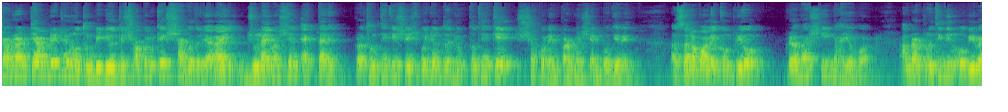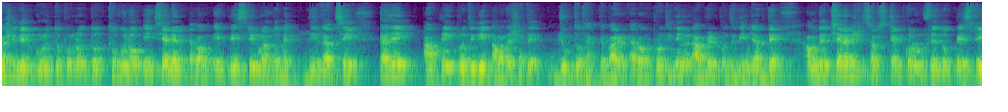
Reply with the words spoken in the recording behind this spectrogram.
শরণার্থী আপডেটের নতুন ভিডিওতে সকলকে স্বাগত জানাই। জুলাই মাসের এক তারিখ, প্রথম থেকে শেষ পর্যন্ত যুক্ত থেকে সকল ইনফরমেশন বুঝে নিন। আসসালামু আলাইকুম প্রিয় প্রবাসী ভাই বোন আমরা প্রতিদিন অভিবাসীদের গুরুত্বপূর্ণ তথ্যগুলো এই চ্যানেল এবং এই পেজটির মাধ্যমে দিয়ে যাচ্ছি। কাজেই আপনি প্রতিদিন আমাদের সাথে যুক্ত থাকতে পারেন এবং প্রতিদিনের আপডেট প্রতিদিন জানতে আমাদের চ্যানেলটি সাবস্ক্রাইব করুন। ফেসবুক পেজটি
